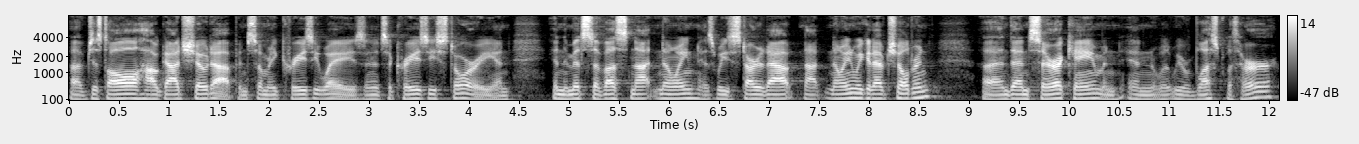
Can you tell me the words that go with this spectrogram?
of just all how God showed up in so many crazy ways. And it's a crazy story. And in the midst of us not knowing, as we started out, not knowing we could have children, uh, and then Sarah came and, and we were blessed with her.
